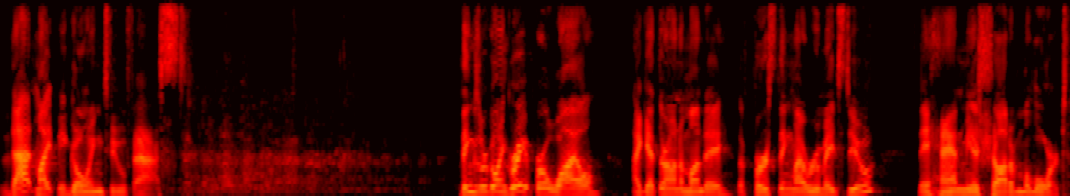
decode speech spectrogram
that might be going too fast. Things were going great for a while. I get there on a Monday. The first thing my roommates do, they hand me a shot of Malort.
